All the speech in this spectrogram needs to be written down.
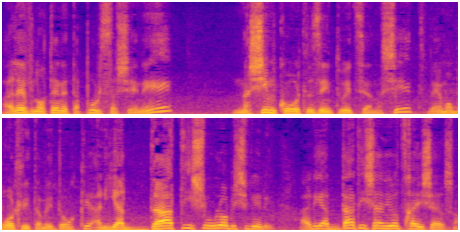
הלב נותן את הפולס השני, נשים קוראות לזה אינטואיציה נשית, והן אומרות לי תמיד, אוקיי, אני ידעתי שהוא לא בשבילי. אני ידעתי שאני לא צריכה להישאר שם.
